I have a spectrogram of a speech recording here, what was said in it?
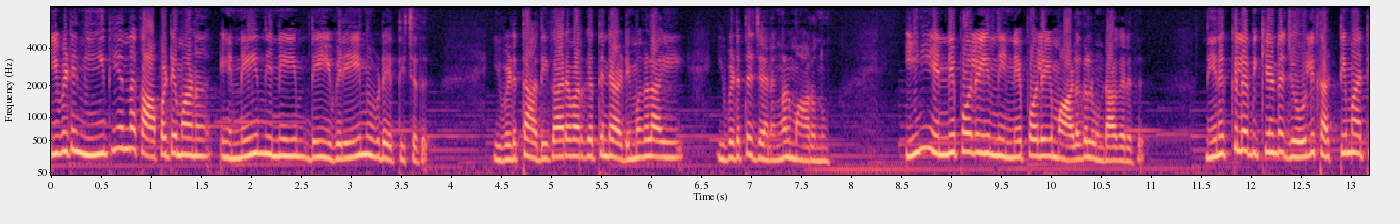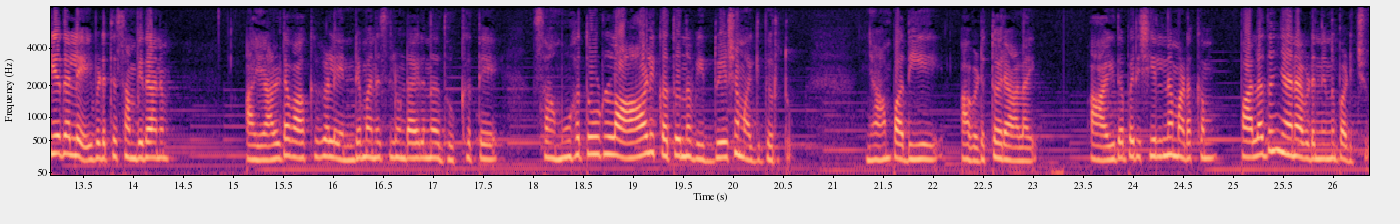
ഇവിടെ നീതി എന്ന കാപട്യമാണ് എന്നെയും നിന്നെയും ദേ ഇവരെയും ഇവിടെ എത്തിച്ചത്. ഇവിടുത്തെ അധികാരവർഗത്തിന്റെ അടിമകളായി ഇവിടുത്തെ ജനങ്ങൾ മാറുന്നു. ഇനി എന്നെപ്പോലെയും നിന്നെപ്പോലെയും ആളുകൾ ഉണ്ടാകരുത്. നിനക്ക് ലഭിക്കേണ്ട ജോലി തട്ടിമാറ്റിയതല്ലേ ഇവിടുത്തെ സംവിധാനം? അയാളുടെ വാക്കുകൾ എന്റെ മനസ്സിലുണ്ടായിരുന്ന ദുഃഖത്തെ സമൂഹത്തോടുള്ള ആളിക്കത്തുന്ന വിദ്വേഷമാക്കി തീർത്തു. ഞാൻ പതിയെ അവിടുത്തെ ഒരാളായി. ആയുധ പരിശീലനമടക്കം പലതും ഞാൻ അവിടെ നിന്ന് പഠിച്ചു.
